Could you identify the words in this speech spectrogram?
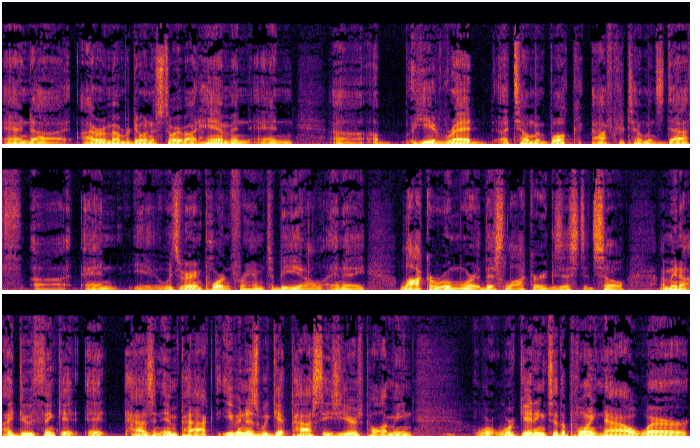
And uh, I remember doing a story about him, and and uh, a, he had read a Tillman book after Tillman's death, uh, and it was very important for him to be in a in a locker room where this locker existed. So, I mean, I do think it it has an impact, even as we get past these years, Paul. I mean, we're, we're getting to the point now where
